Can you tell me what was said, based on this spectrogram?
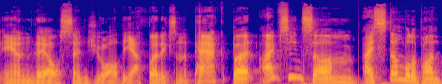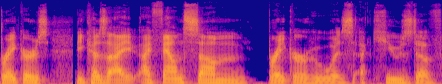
and they'll send you all the athletics in the pack. But i've seen some i stumbled upon breakers because i i found some breaker who was accused of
